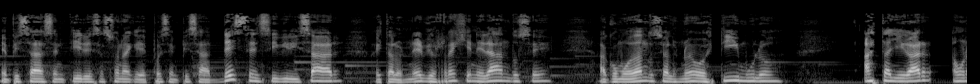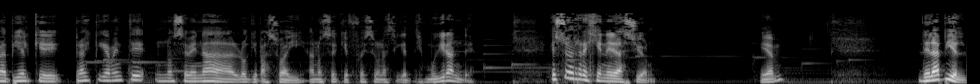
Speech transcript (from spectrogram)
empieza a sentir esa zona que después se empieza a desensibilizar, ahí están los nervios regenerándose, acomodándose a los nuevos estímulos, hasta llegar a una piel que prácticamente no se ve nada lo que pasó ahí, a no ser que fuese una cicatriz muy grande. Eso es regeneración. ¿Bien? De la piel.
